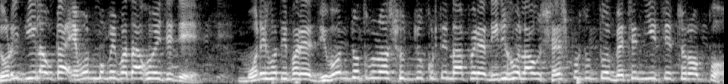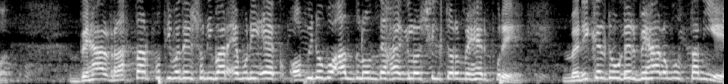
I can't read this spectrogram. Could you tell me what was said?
দড়ি দিয়ে লাউটা এমনভাবে বাঁধা হয়েছে যে, মনে হতে পারে জীবন যন্ত্রণা সহ্য করতে না পেরে নিরীহ লাউ শেষ পর্যন্ত বেছে নিয়েছে চরম পথ। বেহাল রাস্তার প্রতিবাদে শনিবার এমনই এক অভিনব আন্দোলন দেখা গেল শিলচর মেহেরপুরে। মেডিকেল রোডের বেহাল অবস্থা নিয়ে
